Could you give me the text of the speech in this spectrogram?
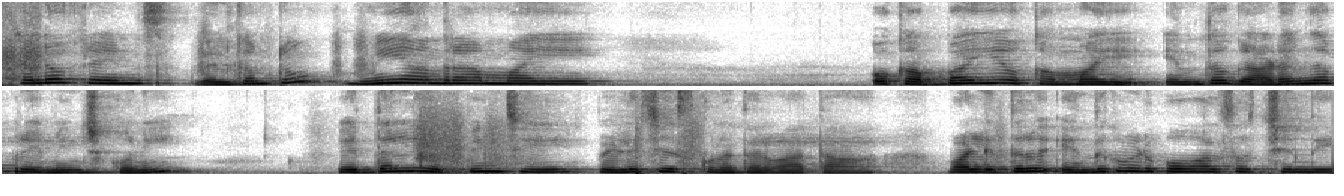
హలో ఫ్రెండ్స్ వెల్కమ్ టు మీ ఆంధ్ర అమ్మాయి. ఒక అబ్బాయి ఒక అమ్మాయి ఎంతో గాఢంగా ప్రేమించుకొని పెద్దల్ని ఒప్పించి పెళ్ళి చేసుకున్న తర్వాత వాళ్ళిద్దరూ ఎందుకు విడిపోవాల్సి వచ్చింది?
